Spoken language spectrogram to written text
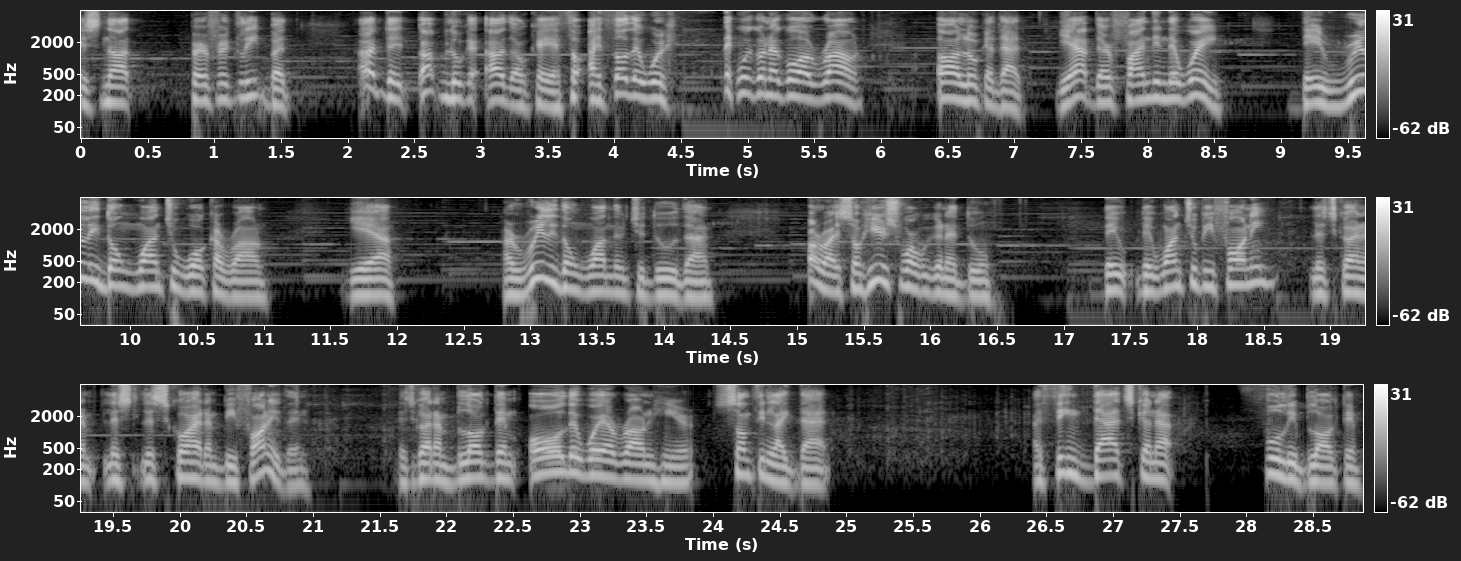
It's not perfectly but uh, they, oh, look at oh, okay. I thought i thought they were they were gonna go around. Oh look at that yeah they're finding their way. They really don't want to walk around. Yeah i really don't want them to do that. All right so here's what we're gonna do. They they want to be funny. Let's go ahead and let's let's go ahead and be funny then. Let's go ahead and block them all the way around here something like that. I think that's gonna fully block them.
